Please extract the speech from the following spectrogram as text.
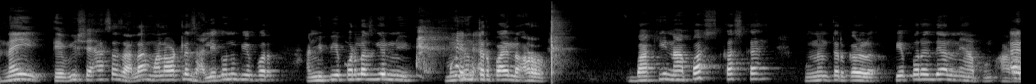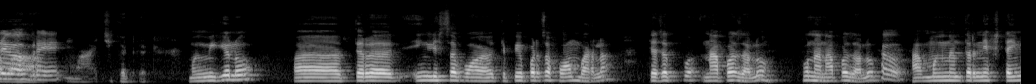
नाही ते विषय असा झाला मला वाटलं झाले का नाही पेपर आणि मी पेपरलाच गेलो नाही. मग नंतर पाहिलं अर बाकी नापास कस काय? मग नंतर कळलं पेपरच द्यायला नाही आपण. अरे बापरे. माझी कटकट. मग मी गेलो अं, तर इंग्लिशचा फॉ- ते पेपरचा फॉर्म भरला. त्याच्यात प- नापास झालो पुन्हा नापास झालो. हो. हा, मग नंतर नेक्स्ट टाइम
